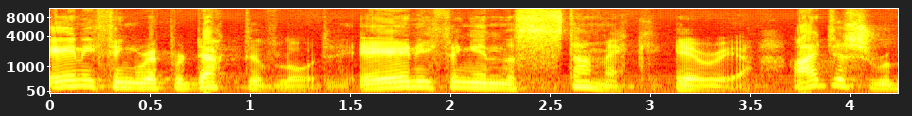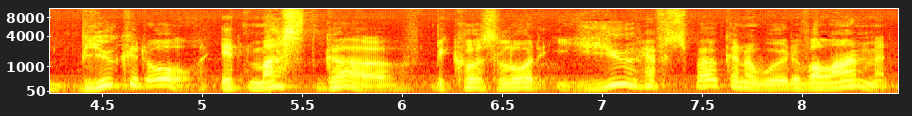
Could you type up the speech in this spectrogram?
anything reproductive, Lord, anything in the stomach area, I just rebuke it all. It must go because, Lord, you have spoken a word of alignment.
